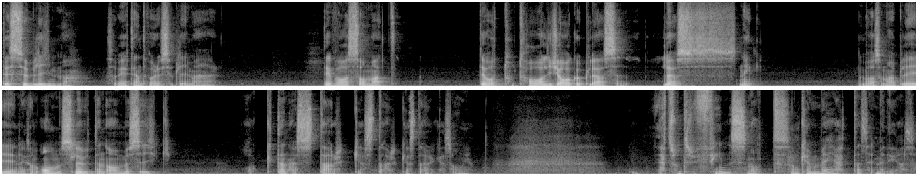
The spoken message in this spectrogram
det sublima, så vet jag inte vad det sublima är. Det var som att det var total jagupplösning. Det var som att bli liksom omsluten av musik. Och den här starka, starka, starka sången. Jag tror inte det finns något som kan mäta sig med det. Alltså.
